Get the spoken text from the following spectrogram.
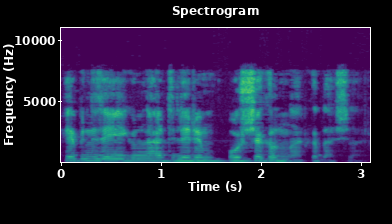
Hepinize iyi günler dilerim. Hoşçakalın arkadaşlar.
